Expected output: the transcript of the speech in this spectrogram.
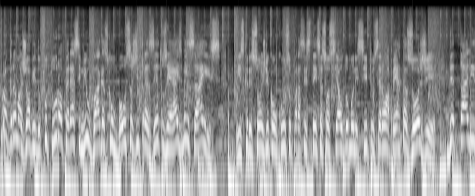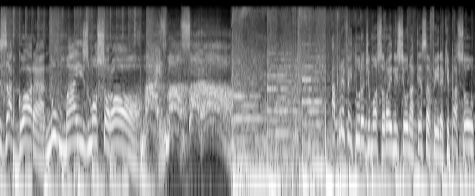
Programa Jovem do Futuro oferece mil vagas com bolsas de 300 reais mensais. Inscrições de concurso para assistência social do município serão abertas hoje. Detalhes agora no Mais Mossoró. Mais Mossoró! A Prefeitura de Mossoró iniciou na terça-feira que passou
